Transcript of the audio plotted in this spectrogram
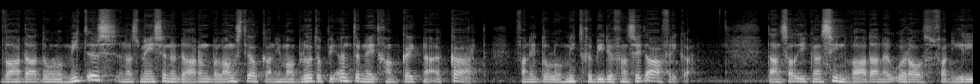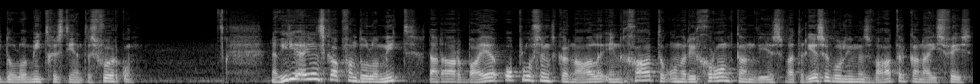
waar daar dolomiet is en as mense nou daarin belangstel kan jy maar bloot op die internet gaan kyk na 'n kaart van die dolomietgebiede van Suid-Afrika. Dan sal u kan sien waar dan nou oral van hierdie dolomietgesteentes voorkom. Nou hierdie eienskap van dolomiet dat daar baie oplossingskanale en gate onder die grond kan wees wat reuse volumes water kan huisves,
